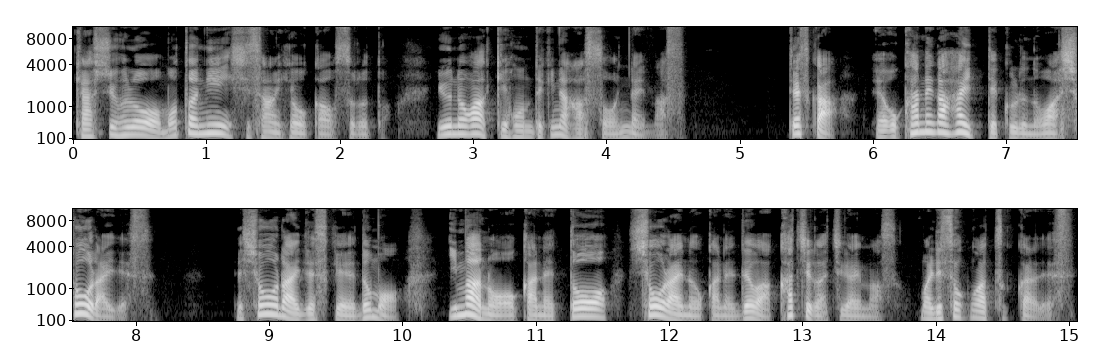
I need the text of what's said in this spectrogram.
キャッシュフローをもとに資産評価をするというのが基本的な発想になります。ですが、お金が入ってくるのは将来です。将来ですけれども、今のお金と将来のお金では価値が違います。まあ、利息がつくからです。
